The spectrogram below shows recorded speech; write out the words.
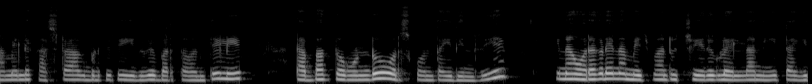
ಆಮೇಲೆ ಕಷ್ಟ ಆಗಿಬಿಡ್ತೈತಿ, ಇರುವೆ ಬರ್ತಾವಂತೇಳಿ ಟಬ್ಬಾಗ ತೊಗೊಂಡು ಒರೆಸ್ಕೊತ ಇದ್ದೀನಿ ರೀ. ಇನ್ನು ಹೊರಗಡೆ ನಮ್ಮ ಯಜಮಾನ್ರು ಚೇರುಗಳೆಲ್ಲ ನೀಟಾಗಿ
